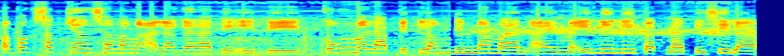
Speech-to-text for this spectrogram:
papagsak yan sa mga alaga nating itik. Kung malapit lang din naman ay maililipat natin sila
